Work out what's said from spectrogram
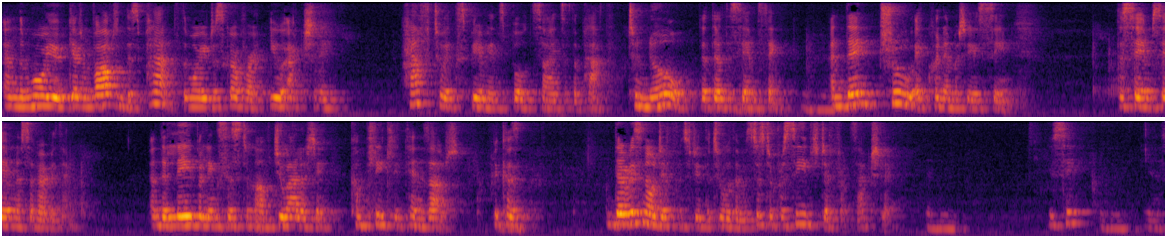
And the more you get involved in this path, the more you discover you actually have to experience both sides of the path to know that they're the same thing. Mhm. And then true equanimity is seen. The same sameness of everything. And the labeling system of duality completely thins out because there is no difference between the two of them. It's just a perceived difference, actually. Mhm. You see? Mhm. Yes.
